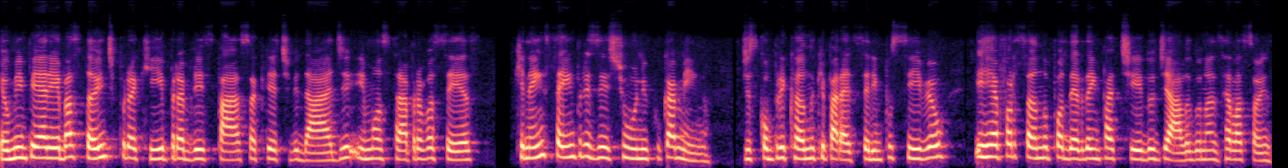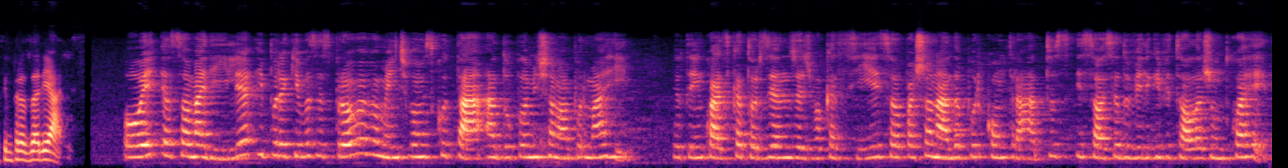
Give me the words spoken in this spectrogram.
Eu me empenharei bastante por aqui para abrir espaço à criatividade e mostrar para vocês que nem sempre existe um único caminho, descomplicando o que parece ser impossível e reforçando o poder da empatia e do diálogo nas relações empresariais. Oi, eu sou a Marília e por aqui vocês provavelmente vão escutar a dupla me chamar por Marie. Eu tenho quase 14 anos de advocacia e sou apaixonada por contratos e sócia do Villig Vitola junto com a Rê.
